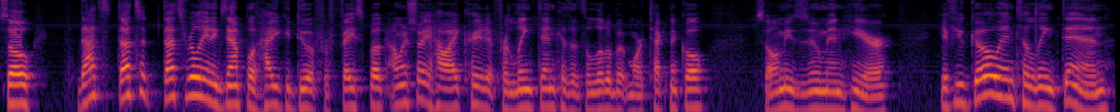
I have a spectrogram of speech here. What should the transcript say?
So that's that's a that's really an example of how you could do it for Facebook. I want to show you how I created it for LinkedIn because it's a little bit more technical. So let me zoom in here. If you go into LinkedIn,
